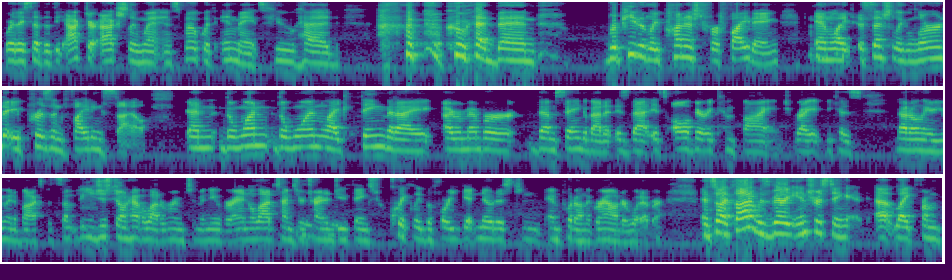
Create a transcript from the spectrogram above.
where they said that the actor actually went and spoke with inmates who had who had been repeatedly punished for fighting and like essentially learned a prison fighting style. And the one the one like thing that i i remember them saying about it is that it's all very confined right? Because not only are you in a box but some but you just don't have a lot of room to maneuver. And a lot of times you're trying to do things quickly before you get noticed and, and put on the ground or whatever. And so i thought it was very interesting at, like from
